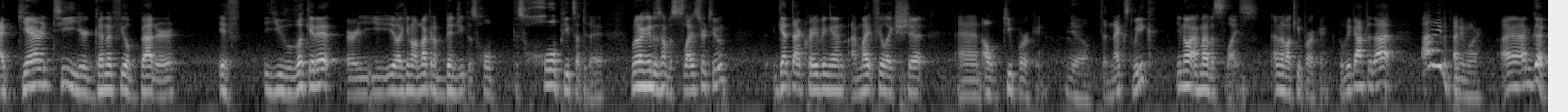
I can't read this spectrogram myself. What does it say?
I guarantee you're gonna feel better if you look at it or you, like, you know, I'm not gonna binge eat this whole this whole pizza today. What I'm gonna do is have a slice or two, get that craving in. I might feel like shit, and I'll keep working. Yeah. The next week, you know, I might have a slice, and then I'll keep working. The week after that, I don't need it anymore. I, I'm good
